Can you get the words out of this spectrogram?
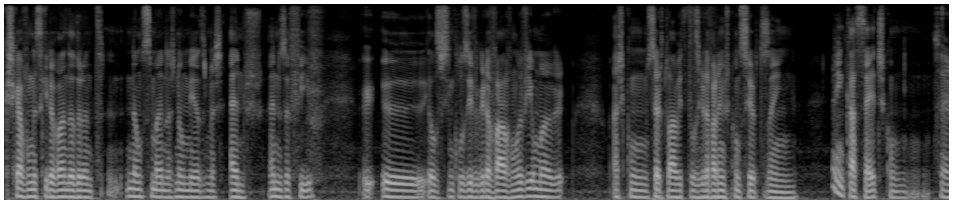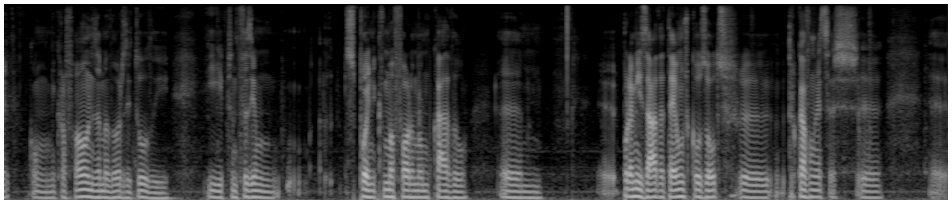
que chegavam a seguir a banda durante não semanas, não meses, mas anos, anos a fio. Eh, eles inclusive gravavam, havia uma acho que um certo hábito de eles gravarem os concertos em, em cassetes com, Certo. Com microfones, amadores e tudo, e, e portanto faziam, suponho que de uma forma um bocado hum, eh, por amizade até uns com os outros, eh, trocavam essas eh, eh,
